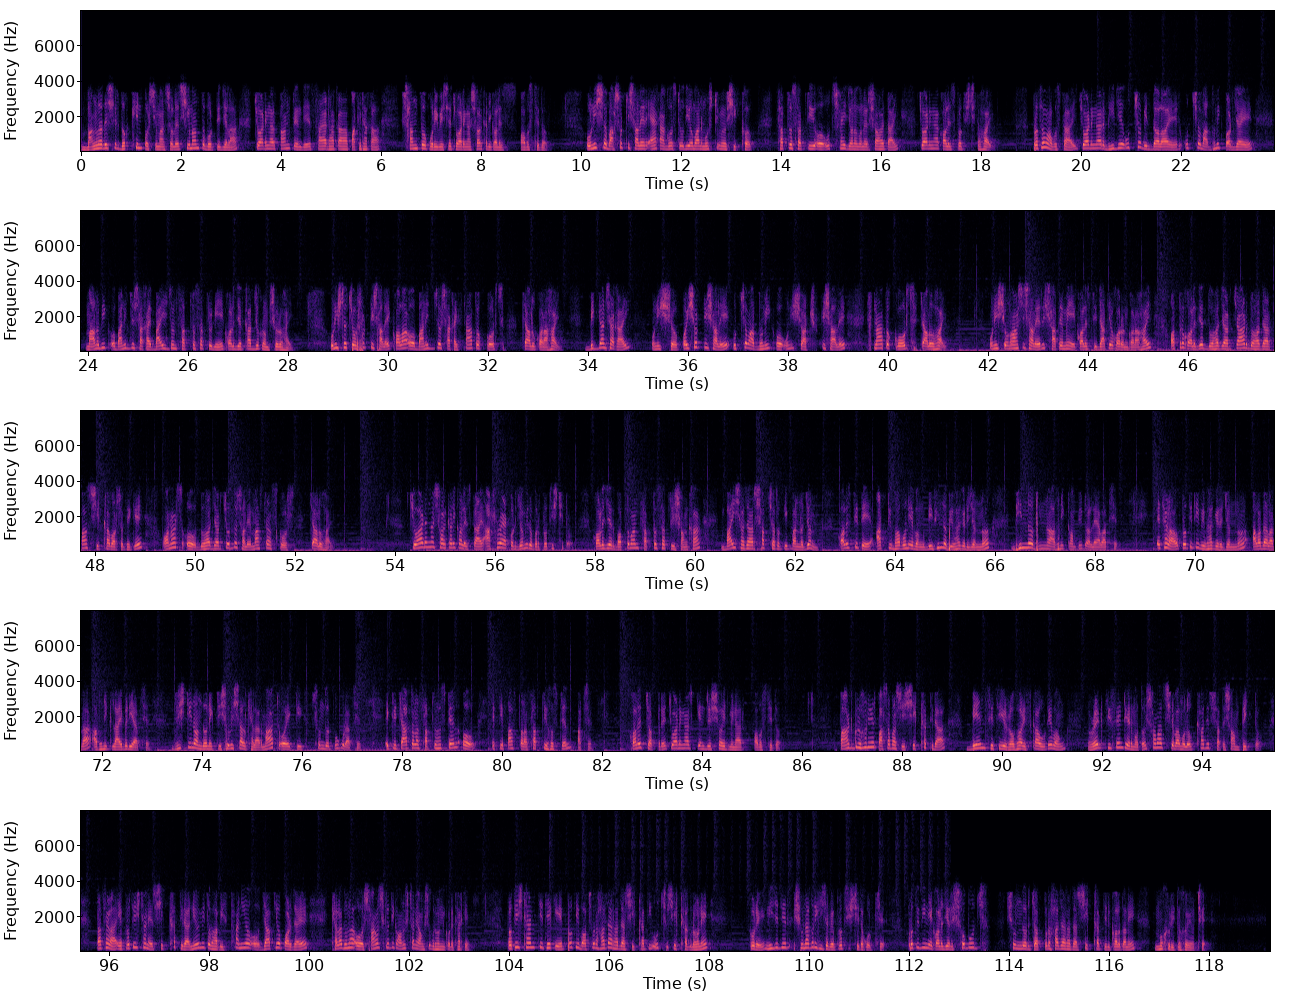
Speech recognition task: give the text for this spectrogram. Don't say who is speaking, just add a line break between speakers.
বাংলাদেশের দক্ষিণ পশ্চিমাঞ্চলের সীমান্তবর্তী জেলা চুয়াডাঙ্গার পানকেন্দ্রে ছায়াঢাকা, পাখিঢাকা শান্ত পরিবেশে চুয়াডাঙ্গা সরকারি কলেজ অবস্থিত। উনিশশো বাষট্টি সালের এক আগস্ট উদীয়মান মুষ্টিমেয় শিক্ষক, ছাত্রছাত্রী ও উৎসাহী জনগণের সহায়তায় চুয়াডাঙ্গা কলেজ প্রতিষ্ঠিত হয়। প্রথম অবস্থায় চুয়াডাঙ্গার ভিজে উচ্চ বিদ্যালয়ের উচ্চ মাধ্যমিক পর্যায়ে মানবিক ও বাণিজ্য শাখায় বাইশ জন ছাত্রছাত্রী নিয়ে কলেজের কার্যক্রম শুরু হয়। উনিশশো চৌষট্টি সালে কলা ও বাণিজ্য শাখায় স্নাতক কোর্স চালু করা হয়। বিজ্ঞান শাখায় উনিশশো পঁয়ষট্টি সালে উচ্চ মাধ্যমিক ও উনিশশো আটষট্টি সালে স্নাতক কোর্স চালু হয়। উনিশশো উনআশি সালের সাতে মে কলেজটি জাতীয়করণ করা হয়। অত্র কলেজে দু হাজার চার দু হাজার পাঁচ শিক্ষাবর্ষ থেকে অনার্স ও দু হাজার চোদ্দ সালে মাস্টার্স কোর্স চালু হয়। চুয়াডাঙ্গা সরকারি কলেজ প্রায় আঠারো একর জমির উপর প্রতিষ্ঠিত। কলেজের বর্তমান ছাত্রছাত্রীর সংখ্যা বাইশ হাজার সাতশত তিপ্পান্ন জন। কলেজটিতে আটটি ভবন এবং বিভিন্ন বিভাগের জন্য ভিন্ন ভিন্ন আধুনিক কম্পিউটার ল্যাব আছে। এছাড়াও প্রতিটি বিভাগের জন্য আলাদা আলাদা আধুনিক লাইব্রেরি আছে। দৃষ্টিনন্দন একটি সুবিশাল খেলার মাঠ ও একটি সুন্দর পুকুর আছে। একটি চারতলা ছাত্র হোস্টেল ও একটি পাঁচতলা ছাত্রী হোস্টেল আছে। কলেজ চত্বরে চুয়াডাঙ্গার কেন্দ্রীয় শহীদ মিনার অবস্থিত। পাঠ গ্রহণের পাশাপাশি শিক্ষার্থীরা বিএনসিসি রোভার স্কাউট এবং রেড ক্রিসেন্টের মতো সমাজ সেবামূলক কাজের সাথে সম্পৃক্ত। তাছাড়া এ প্রতিষ্ঠানের শিক্ষার্থীরা নিয়মিতভাবে স্থানীয় ও জাতীয় পর্যায়ে খেলাধুলা ও সাংস্কৃতিক অনুষ্ঠানে অংশগ্রহণ করে থাকে। প্রতিষ্ঠানটি থেকে প্রতি বছর হাজার হাজার শিক্ষার্থী উচ্চ শিক্ষা গ্রহণে করে নিজেদের সুনাগরিক হিসেবে প্রতিষ্ঠিত করছে। প্রতিদিন এ কলেজের সবুজ সুন্দর চত্বর হাজার হাজার শিক্ষার্থীর কলতানে মুখরিত হয়ে ওঠে।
